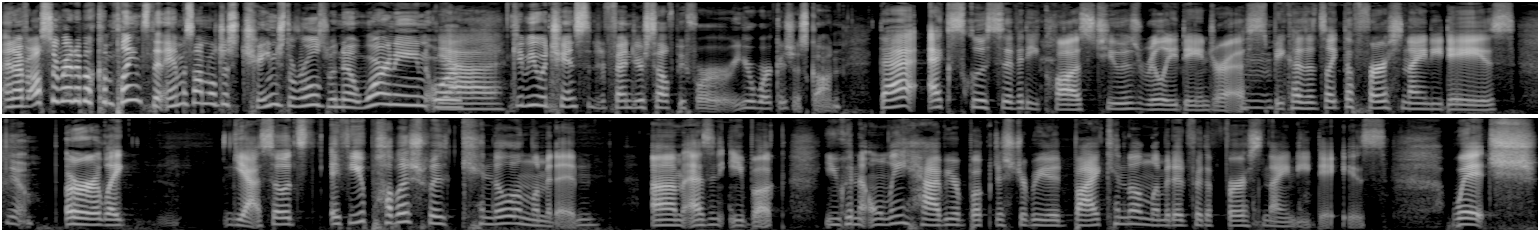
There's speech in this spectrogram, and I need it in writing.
And I've also read about complaints that Amazon will just change the rules with no warning or yeah. give you a chance to defend yourself before your work is just gone. That exclusivity clause too is really dangerous Mm. because it's like the first 90 days. Yeah. Or like yeah, so it's if you publish with Kindle Unlimited um, as an ebook, you can only have your book distributed by Kindle Unlimited for the first 90 days, which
